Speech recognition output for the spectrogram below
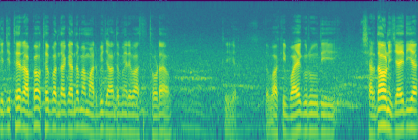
ਕਿ ਜਿੱਥੇ ਰੱਬ ਹੈ ਉੱਥੇ ਬੰਦਾ ਕਹਿੰਦਾ, ਮੈਂ ਮਰ ਵੀ ਜਾਂ ਤੇ ਮੇਰੇ ਵਾਸਤੇ ਥੋੜਾ ਹੈ ਠੀਕ ਹੈ। ਤੇ ਬਾਕੀ ਵਾਹਿਗੁਰੂ ਦੀ ਸ਼ਰਧਾ ਹੋਣੀ ਚਾਹੀਦੀ ਹੈ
